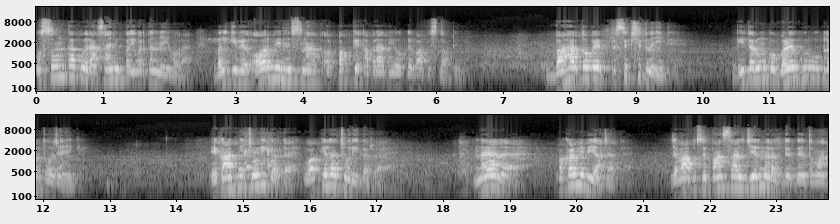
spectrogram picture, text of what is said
उससे उनका कोई रासायनिक परिवर्तन नहीं हो रहा है, बल्कि वे और भी निष्णात और पक्के अपराधी होकर वापस लौटेंगे। बाहर तो वे प्रशिक्षित नहीं थे। भीतर उनको बड़े गुरु उपलब्ध हो जाएँगे। एक आदमी चोरी करता है, वो अकेला चोरी कर रहा है। नया नया है, पकड़ में भी आ जाता है। जब आप उसे पाँच साल जेल में रख देते हैं तो वहाँ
